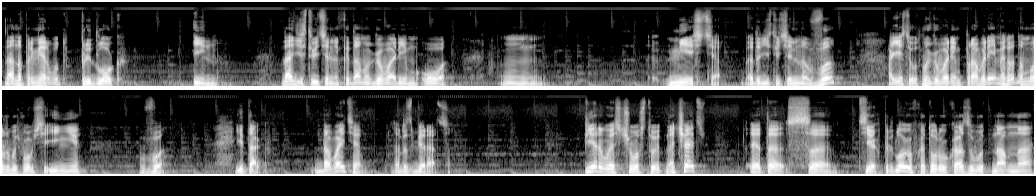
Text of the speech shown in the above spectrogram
Да, например, вот предлог in. Да, действительно, когда мы говорим о месте, это действительно в, а если вот мы говорим про время, то это может быть вовсе и не в. Итак, давайте разбираться. Первое, с чего стоит начать, это с тех предлогов, которые указывают нам на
